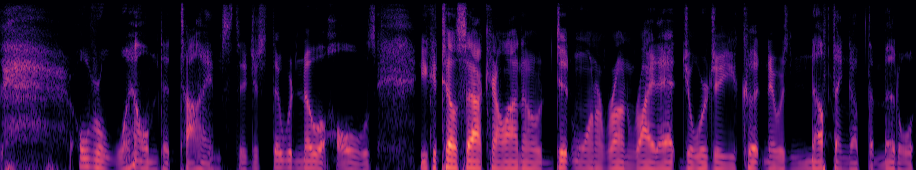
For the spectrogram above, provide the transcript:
overwhelmed at times. There just there were no holes. You could tell South Carolina didn't want to run right at Georgia. You couldn't. There was nothing up the middle.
